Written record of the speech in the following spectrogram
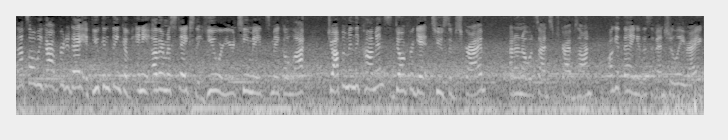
That's all we got for today. If you can think of any other mistakes that you or your teammates make a lot, drop them in the comments. Don't forget to subscribe I don't know what side subscribe's on. I'll get the hang of this eventually, right?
